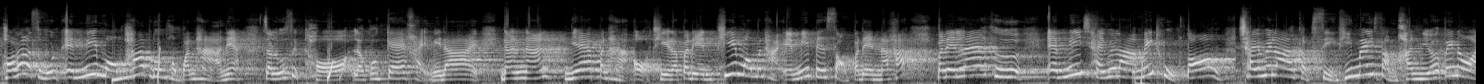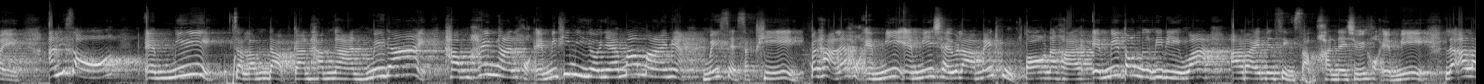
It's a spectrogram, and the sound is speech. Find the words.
เพราะถ้าสมมติเอมมี่มองภาพรวมของปัญหาเนี่ย จะรู้สึกท้อแล้วก็แก้ไขไม่ได้ ดังนั้นแยกปัญหาออกทีละประเด็น พี่มองปัญหาเอมมี่เป็น 2 ประเด็นนะคะ ประเด็นแรก มมี่ใช้เวลาไม่ถูกต้อง ใช้เวลากับสิ่งที่ไม่สำคัญเยอะไปหน่อย อันที่สองเอมมี่จะลำดับการทำงานไม่ได้ ทำให้งานของเอมมี่ที่มีเยอะแยะมากมายเนี่ยไม่เสร็จสักที ปัญหาแรกของเอมมี่เอมมี่ใช้เวลาไม่ถูกต้องนะคะ เอมมี่ต้องนึกดีๆว่าอะไรเป็นสิ่งสำคัญในชีวิตของเอมมี่ และอะไร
